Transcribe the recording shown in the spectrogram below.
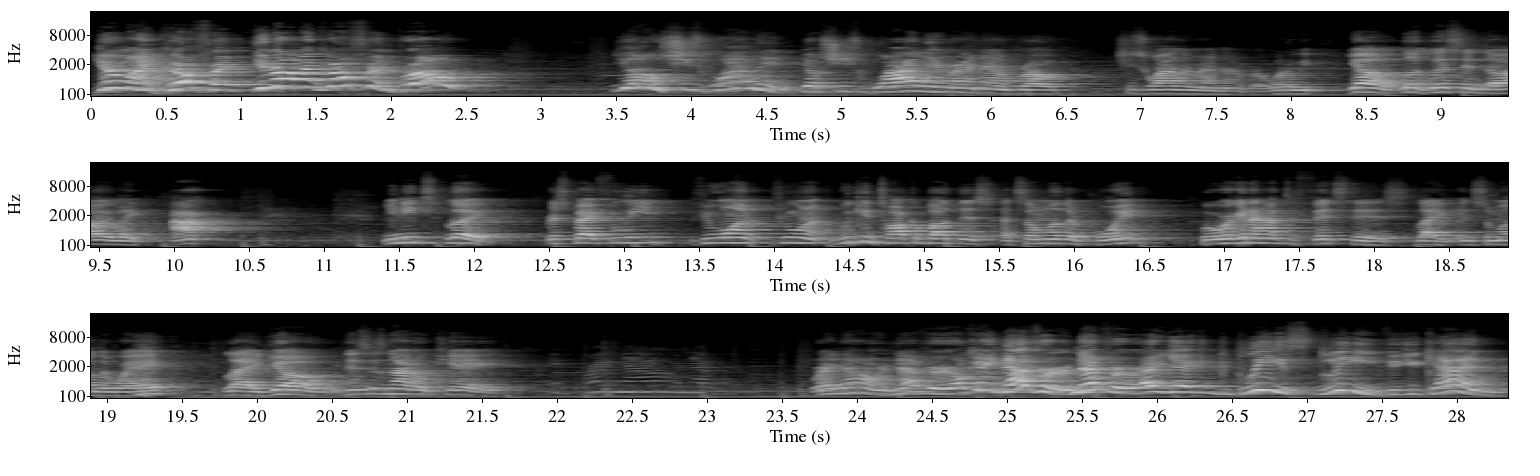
You're my girlfriend. You're not my girlfriend, bro. Yo, she's wilding. Yo, she's wilding right now, bro. She's wilding right now, bro. What are we? Yo, look, listen, dog. Like I, you need to look respectfully. If you want, if you want, we can talk about this at some other point. But we're gonna have to fix this, like in some other way. Like, yo, this is not okay. Right now or never. Right now or never. Okay, never, never. Right, yeah, please leave if you can.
